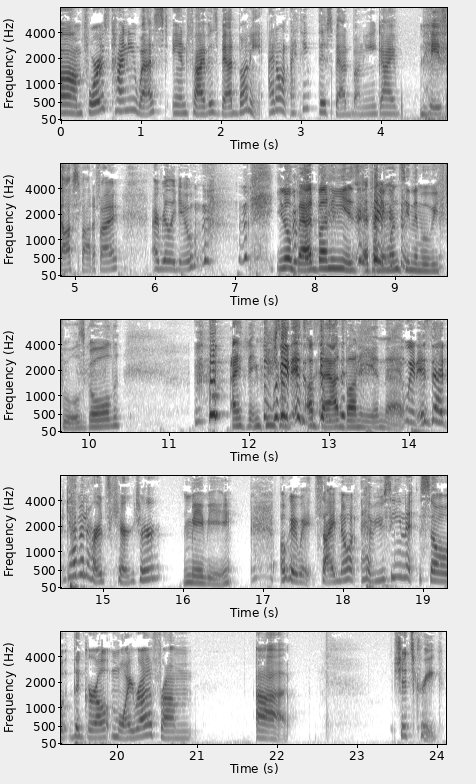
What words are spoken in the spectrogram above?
Um, four is Kanye West, and five is Bad Bunny. I don't. I think this Bad Bunny guy pays off Spotify. I really do. You know, Bad Bunny is. If anyone's seen the movie Fool's Gold, I think there's Wait, a, is a Bad Bunny in that. wait, is that Kevin Hart's character? Maybe. Okay, wait. Side note: Have you seen so the girl Moira from uh Schitt's Creek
